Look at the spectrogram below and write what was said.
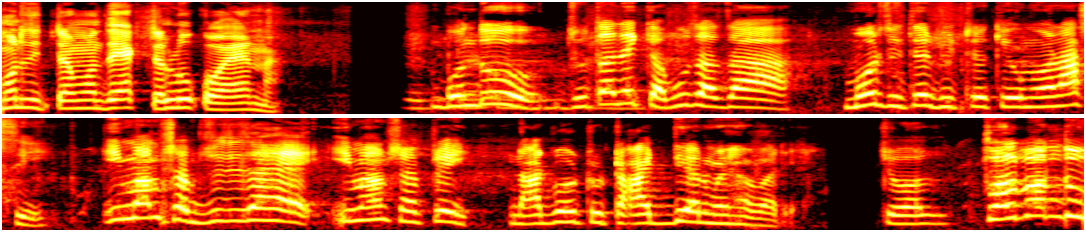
মসজিদটার মধ্যে একটা লোক হয় না। বন্ধু জুতা দেখা বুঝা যা মসজিদের ভিতরে কেউ নন আছে। ইমাম সাহেব যদি যায় ইমাম সাহেবটাই নাটবো একটু টাইট দিয়ে আর মেয়ে হাবারে চল। চল বন্ধু।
